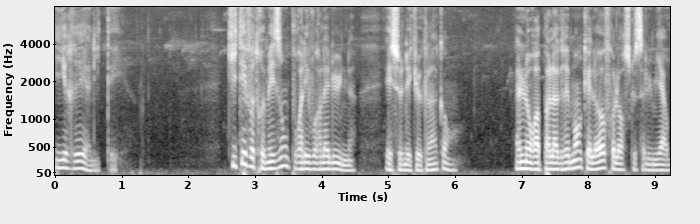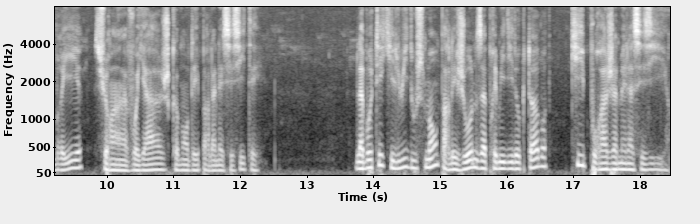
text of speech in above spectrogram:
irréalité. Quittez votre maison pour aller voir la lune, et ce n'est que clinquant. Elle n'aura pas l'agrément qu'elle offre lorsque sa lumière brille sur un voyage commandé par la nécessité. La beauté qui luit doucement par les jaunes après-midi d'octobre, qui pourra jamais la saisir?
